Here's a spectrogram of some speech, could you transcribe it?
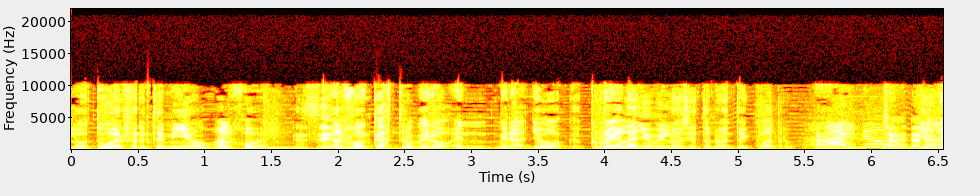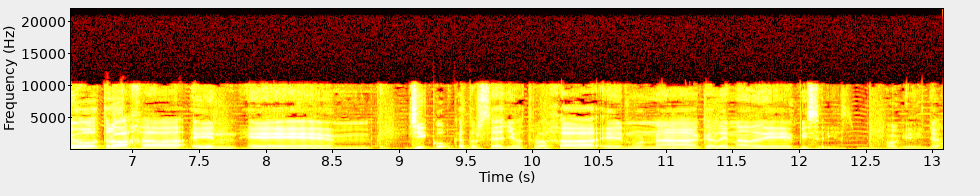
lo tuve al frente mío al joven, ¿En serio? al joven Castro, pero en, mira, yo corría el año 1994 Ay, no. y yo trabajaba en, eh, chico, 14 años, trabajaba en una cadena de pizzerías, Ok. ¿ya?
